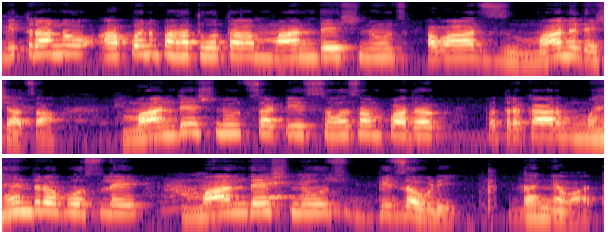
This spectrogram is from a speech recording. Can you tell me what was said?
मित्रांनो आपण पाहत होता मानदेश न्यूज आवाज मानदेशाचा. मानदेश न्यूजसाठी सहसंपादक पत्रकार महेंद्र भोसले मानदेश न्यूज बिजवडी. धन्यवाद.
